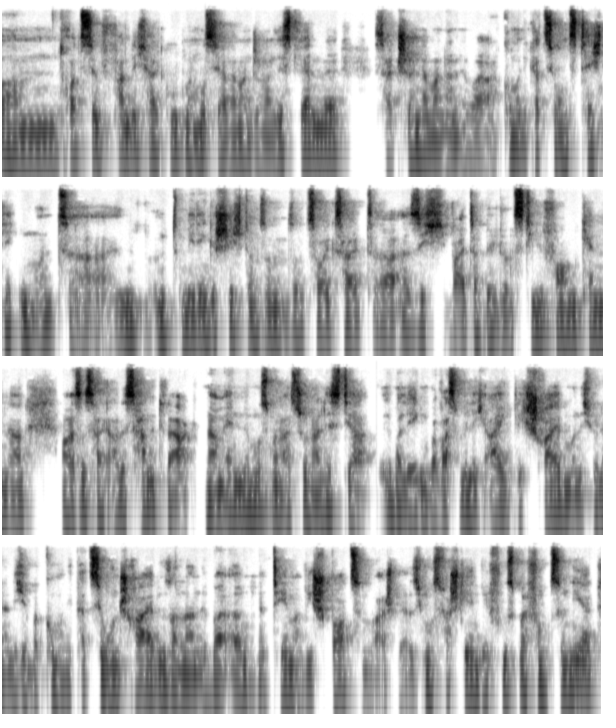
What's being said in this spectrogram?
Ähm, trotzdem fand ich halt gut, man muss ja, wenn man Journalist werden will, ist halt schön, wenn man dann über Kommunikationstechniken und, äh, und Mediengeschichte und so, so ein Zeugs halt äh, sich weiterbildet und Stilformen kennenlernt. Aber es ist halt alles Handwerk. Und am Ende muss man als Journalist ja überlegen, über was will ich eigentlich schreiben. Und ich will ja nicht über Kommunikation schreiben, sondern über irgendein Thema wie Sport zum Beispiel. Also ich muss verstehen, wie Fußball funktioniert,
